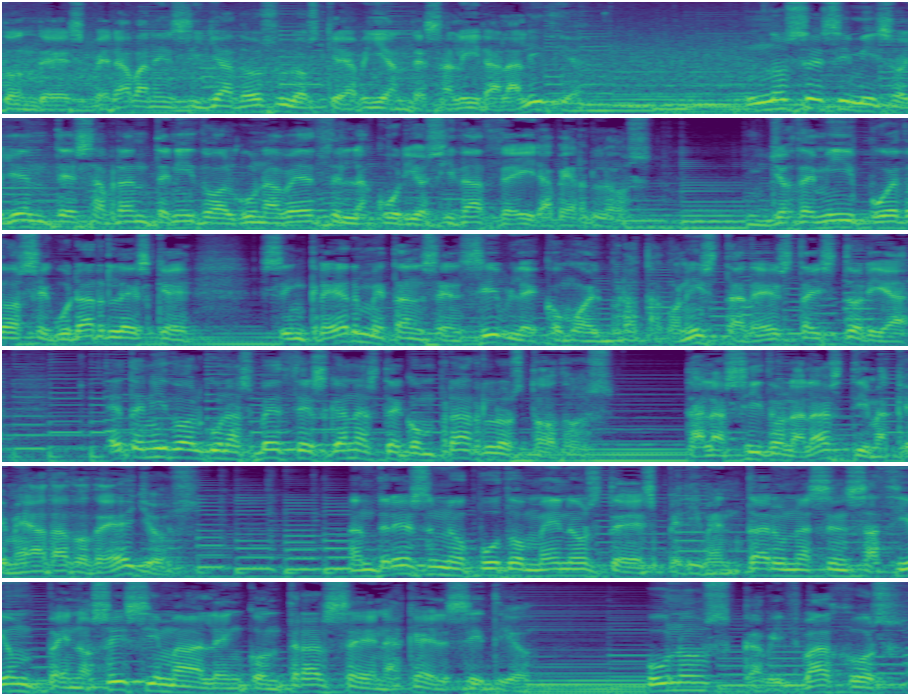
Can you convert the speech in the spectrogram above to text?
donde esperaban ensillados los que habían de salir a la lidia. No sé si mis oyentes habrán tenido alguna vez la curiosidad de ir a verlos. Yo de mí puedo asegurarles que, sin creerme tan sensible como el protagonista de esta historia, he tenido algunas veces ganas de comprarlos todos. Tal ha sido la lástima que me ha dado de ellos. Andrés no pudo menos de experimentar una sensación penosísima al encontrarse en aquel sitio. Unos, cabizbajos,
